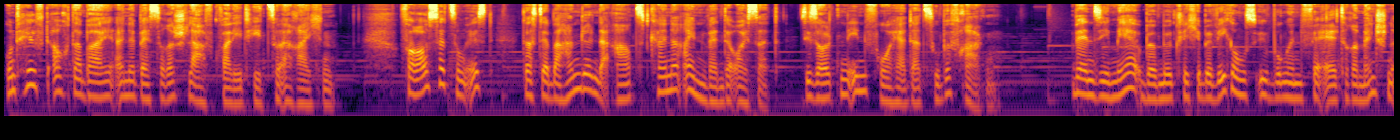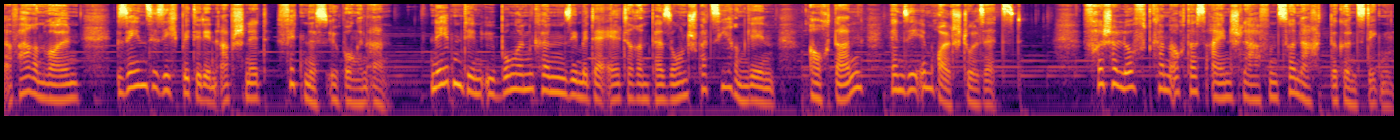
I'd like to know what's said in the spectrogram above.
und hilft auch dabei, eine bessere Schlafqualität zu erreichen. Voraussetzung ist, dass der behandelnde Arzt keine Einwände äußert. Sie sollten ihn vorher dazu befragen. Wenn Sie mehr über mögliche Bewegungsübungen für ältere Menschen erfahren wollen, sehen Sie sich bitte den Abschnitt Fitnessübungen an. Neben den Übungen können Sie mit der älteren Person spazieren gehen, auch dann, wenn sie im Rollstuhl sitzt. Frische Luft kann auch das Einschlafen zur Nacht begünstigen.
